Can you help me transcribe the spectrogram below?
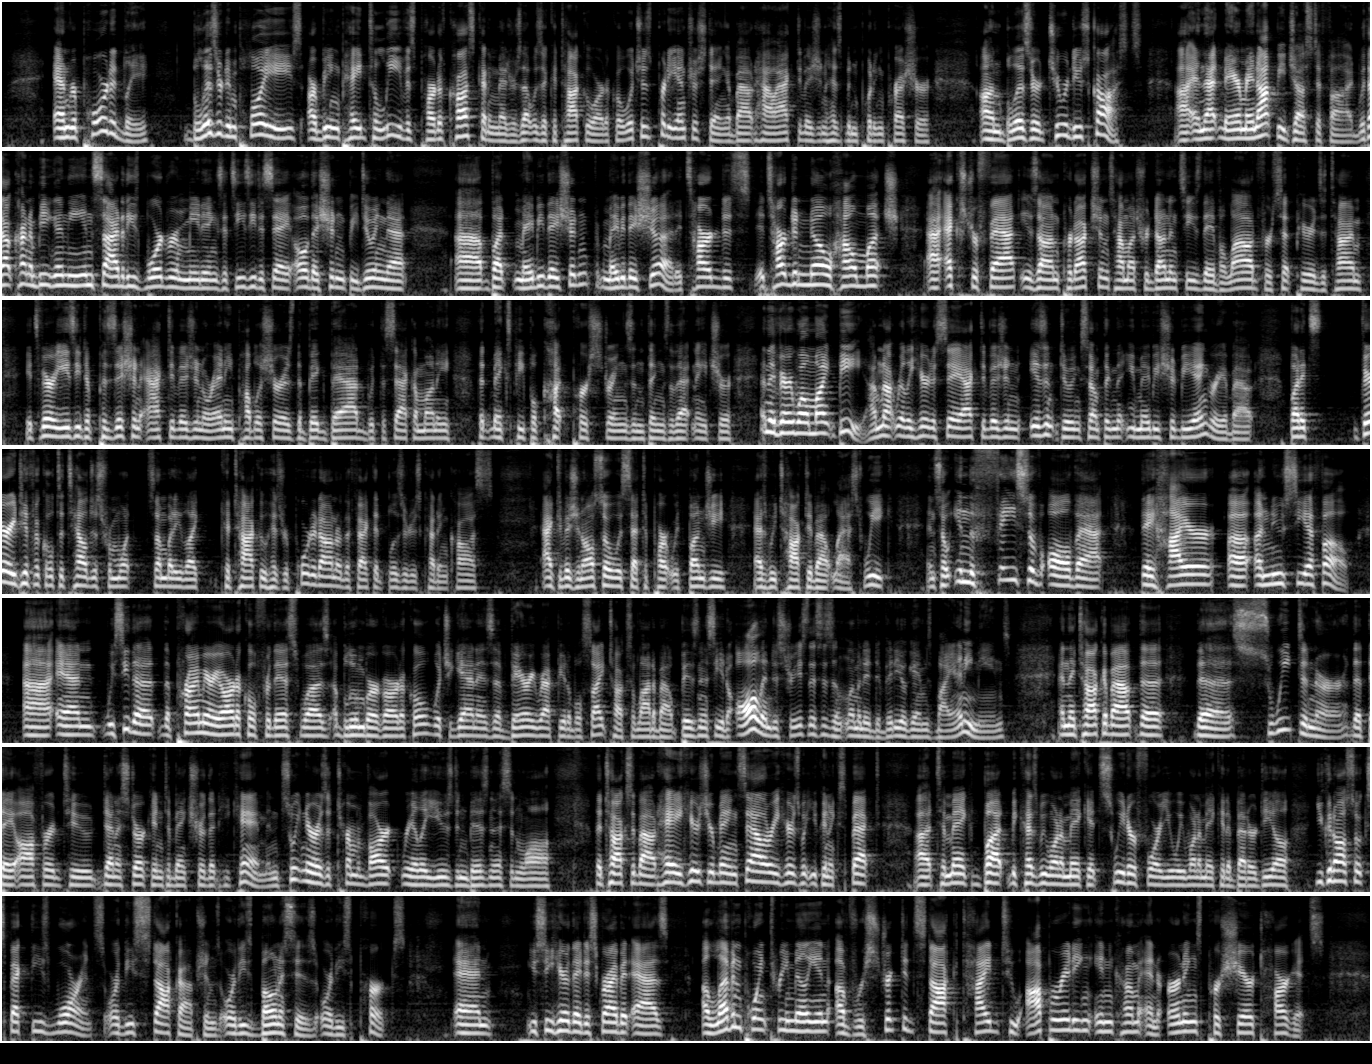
and reportedly, Blizzard employees are being paid to leave as part of cost cutting measures. That was a Kotaku article, which is pretty interesting about how Activision has been putting pressure on Blizzard to reduce costs. Uh, and that may or may not be justified. Without kind of being in the inside of these boardroom meetings, it's easy to say, oh, they shouldn't be doing that. Uh, but maybe they shouldn't. Maybe they should. It's hard to it's hard to know how much uh, extra fat is on productions, how much redundancies they've allowed for set periods of time. It's very easy to position Activision or any publisher as the big bad with the sack of money that makes people cut purse strings and things of that nature, and they very well might be. I'm not really here to say Activision isn't doing something that you maybe should be angry about, but it's very difficult to tell just from what somebody like Kotaku has reported on or the fact that Blizzard is cutting costs. Activision also was set to part with Bungie, as we talked about last week. And so, in the face of all that, they hire uh, a new CFO. Uh, and we see the the primary article for this was a Bloomberg article, which again is a very reputable site. Talks a lot about business in all industries. This isn't limited to video games by any means. And they talk about the the sweetener that they offered to Dennis Durkin to make sure that he came. And sweetener is a term of art really used in business and law that talks about, hey, here's your main salary, here's what you can expect uh, to make, but because we want to make it sweeter for you, we want to make it a better deal. You can also expect these warrants or these stock options or these bonuses or these perks. And you see here they describe it as 11.3 million of restricted stock tied to operating income and earnings per share targets.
